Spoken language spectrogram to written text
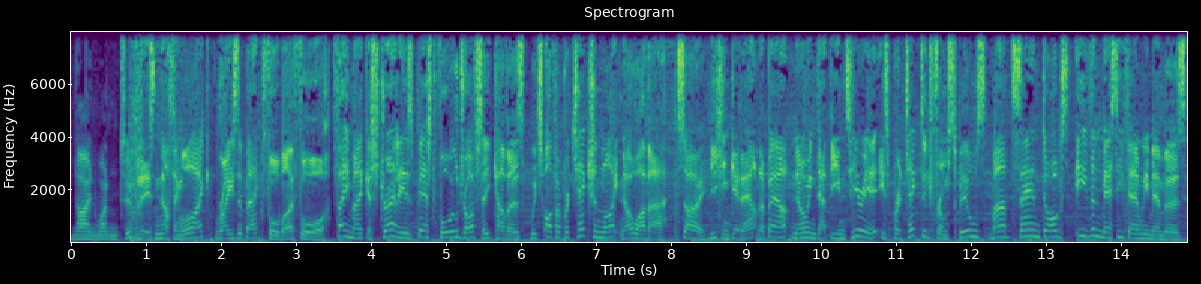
912. There's nothing like Razorback 4x4. They make Australia's best four wheel drive seat covers, which offer protection like no other. So you can get out and about knowing that the interior is protected from spills, mud, sand, dogs, even messy family members.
